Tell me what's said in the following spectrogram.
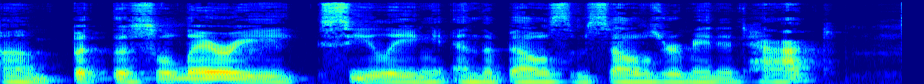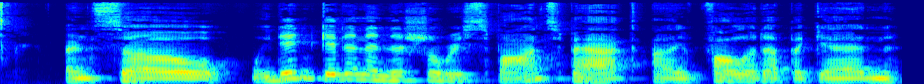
Um, but the Soleri ceiling and the bells themselves remain intact. And so we didn't get an initial response back. I followed up again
